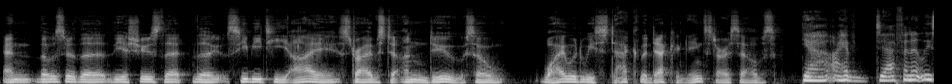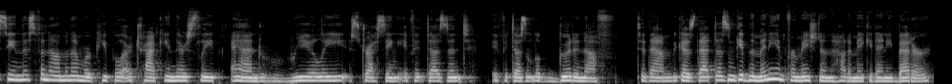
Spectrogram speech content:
And those are the, the issues that the CBTI strives to undo. So, why would we stack the deck against ourselves? Yeah, I have definitely seen this phenomenon where people are tracking their sleep and really stressing if it doesn't if it doesn't look good enough to them because that doesn't give them any information on how to make it any better.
